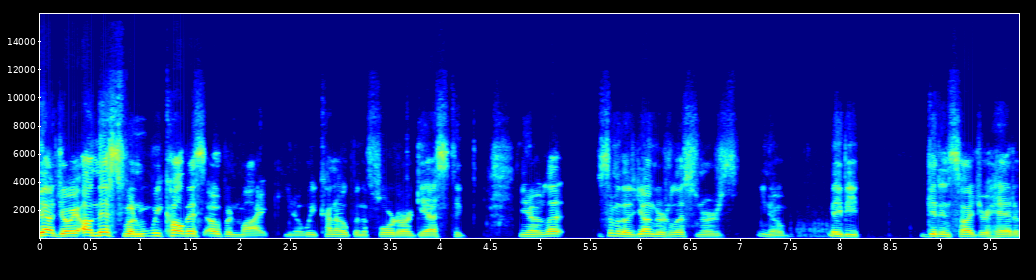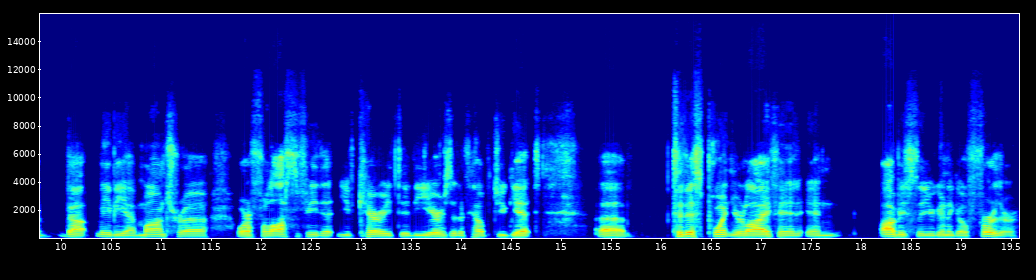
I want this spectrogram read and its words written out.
Yeah, Joey. On this one, we call this open mic. You know, we kind of open the floor to our guests to, you know, let some of the younger listeners, you know, maybe get inside your head about maybe a mantra or a philosophy that you've carried through the years that have helped you get uh, to this point in your life, and and obviously you're going to go further.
